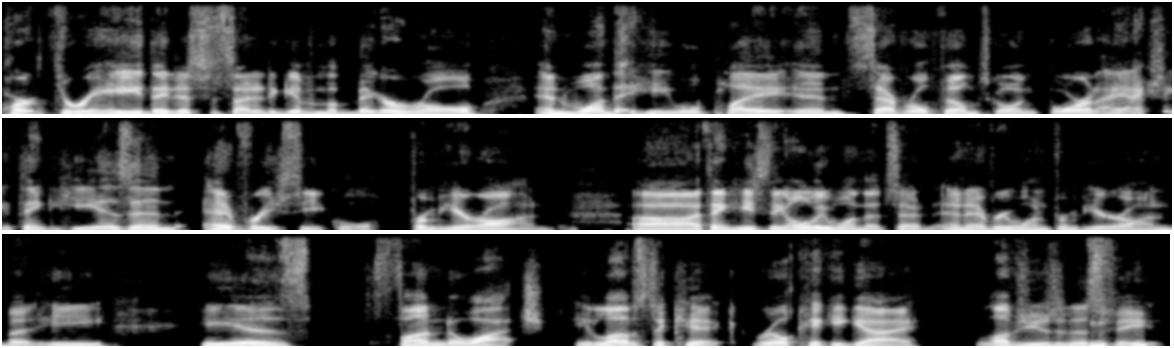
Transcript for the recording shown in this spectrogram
part three they just decided to give him a bigger role and one that he will play in several films going forward. I actually think he is in every sequel from here on. Uh, I think he's the only one that's in every one from here on. But he he is fun to watch. He loves to kick, real kicky guy. Loves using his feet.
